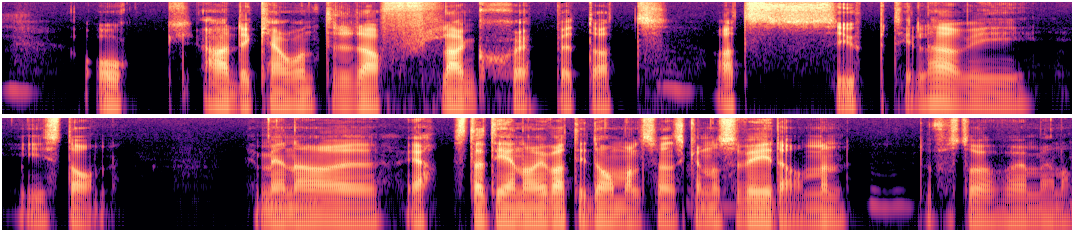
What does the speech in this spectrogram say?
Mm. och hade kanske inte det där flaggskeppet att, Mm. att se upp till här i, i stan? Jag menar, eh, ja, Statén har ju varit i damallsvenskan och så vidare men Mm. du förstår vad jag menar.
